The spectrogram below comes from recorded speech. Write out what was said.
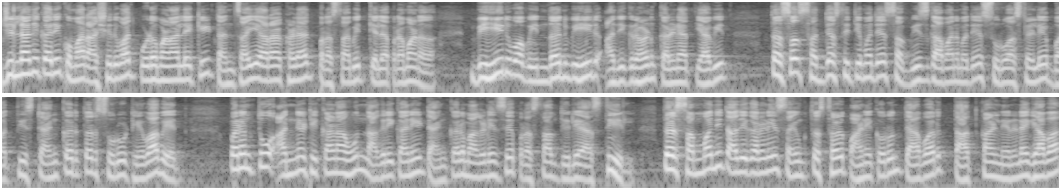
जिल्हाधिकारी कुमार आशीर्वाद पुढे म्हणाले की टंचाई आराखड्यात प्रस्तावित केल्याप्रमाणे विहीर व विंधन विहीर अधिग्रहण करण्यात यावीत. तसंच सद्यस्थितीमध्ये सव्वीस गावांमध्ये सुरू असलेले बत्तीस टँकर तर सुरू ठेवावेत. परंतु अन्य ठिकाणाहून नागरिकांनी टँकर मागणीचे प्रस्ताव दिले असतील. तर संबंधित अधिकाऱ्यांनी संयुक्त स्थळ पाहणी करून त्यावर तात्काळ निर्णय घ्यावा.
